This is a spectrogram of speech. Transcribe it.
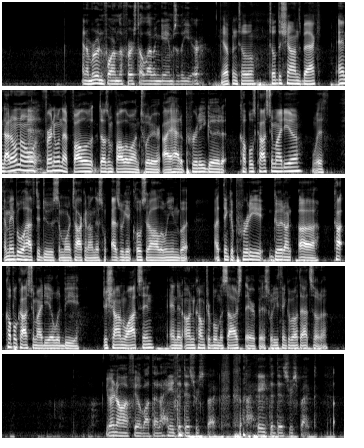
And I'm rooting for them the first 11 games of the year. Yep, until until Deshaun's back. And I don't know for anyone that follow doesn't follow on Twitter, I had a pretty good couples costume idea with and maybe we'll have to do some more talking on this as we get closer to Halloween, but I think a pretty good on uh co- couple costume idea would be Deshaun Watson and an uncomfortable massage therapist. What do you think about that, Soda? You already know how I feel about that. I hate the disrespect. I hate the disrespect.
